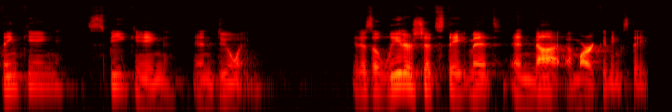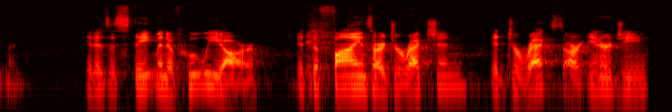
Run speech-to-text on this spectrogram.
thinking, speaking, and doing. It is a leadership statement and not a marketing statement. It is a statement of who we are. It defines our direction. It directs our energy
